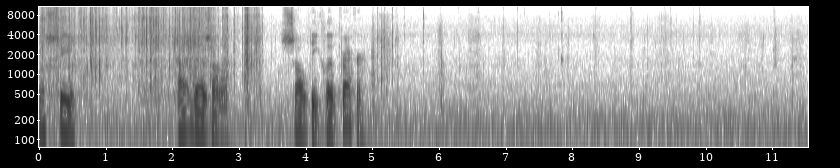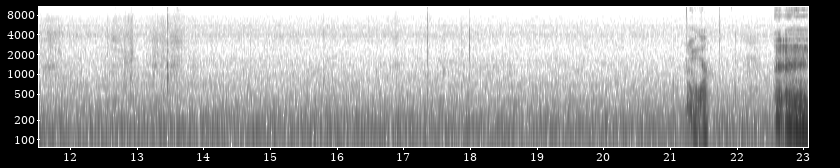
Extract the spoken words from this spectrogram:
Let's see how it does on a salty club cracker. You go.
